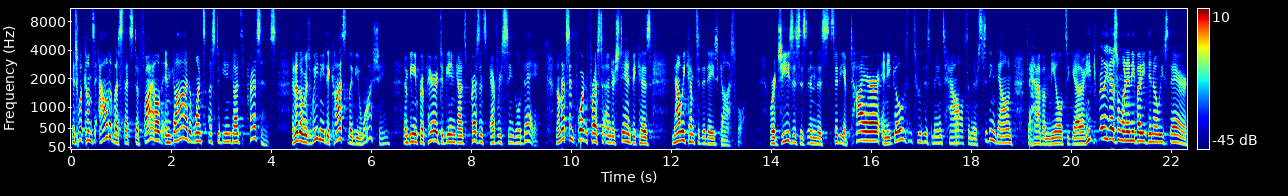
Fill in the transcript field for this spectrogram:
It's what comes out of us that's defiled, and God wants us to be in God's presence. In other words, we need to constantly be washing and being prepared to be in God's presence every single day. Now, that's important for us to understand because now we come to today's gospel where Jesus is in this city of Tyre and he goes into this man's house and they're sitting down to have a meal together. He really doesn't want anybody to know he's there.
